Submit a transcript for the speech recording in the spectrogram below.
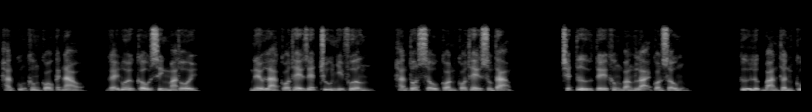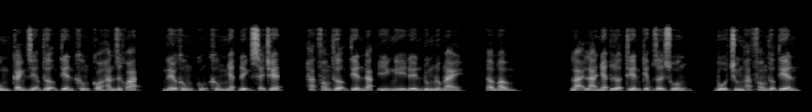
Hắn cũng không có cách nào, gãy đuôi cầu sinh mà thôi. Nếu là có thể giết chu nhị phương, hắn tốt xấu còn có thể sống tạm. Chết tử tế không bằng lại còn sống. Cự lực bán thần cùng cảnh diễm thượng tiên không có hắn dứt khoát, nếu không cũng không nhất định sẽ chết, hắc phong thượng tiên đắc ý nghĩ đến đúng lúc này, ầm ầm. Lại là nhất lượt thiên kiếp rơi xuống, bổ chúng hắc phong thượng tiên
